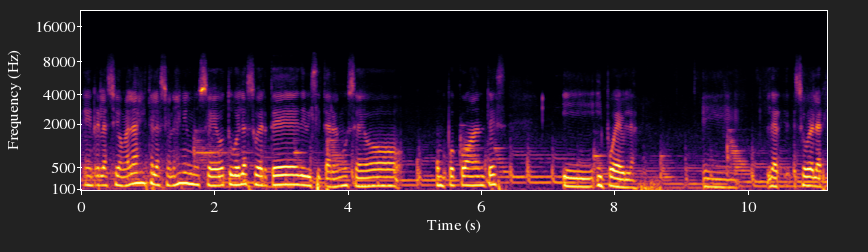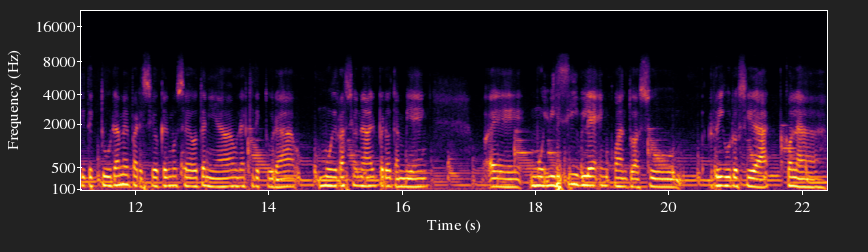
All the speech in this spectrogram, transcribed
En relación a las instalaciones en el museo, tuve la suerte de visitar el museo un poco antes y, Puebla. Eh, sobre la arquitectura me pareció que el museo tenía una arquitectura muy racional, pero también eh, muy visible en cuanto a su rigurosidad con los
